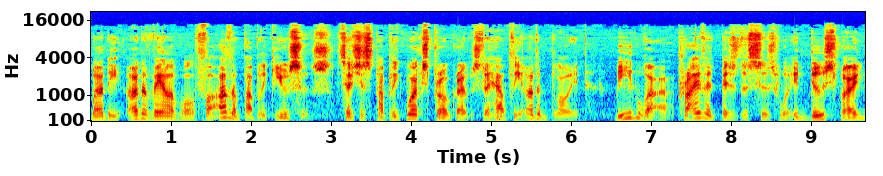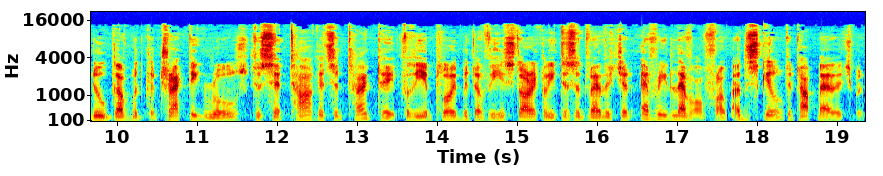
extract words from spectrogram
money unavailable for other public uses, such as public works programs to help the unemployed. Meanwhile, private businesses were induced by new government contracting rules to set targets and timetable for the employment of the historically disadvantaged at every level, from unskilled to top management.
